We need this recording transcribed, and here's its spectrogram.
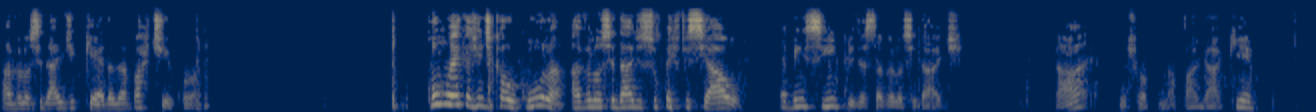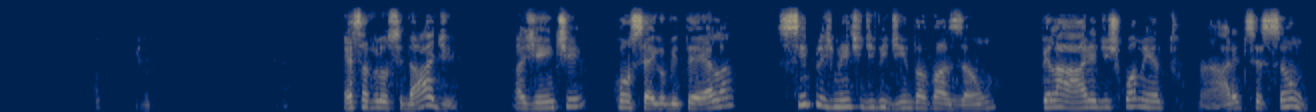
a velocidade de queda da partícula. Como é que a gente calcula a velocidade superficial? É bem simples essa velocidade. Tá? Deixa eu apagar aqui. Essa velocidade, a gente consegue obter ela simplesmente dividindo a vazão pela área de escoamento. A área de seção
